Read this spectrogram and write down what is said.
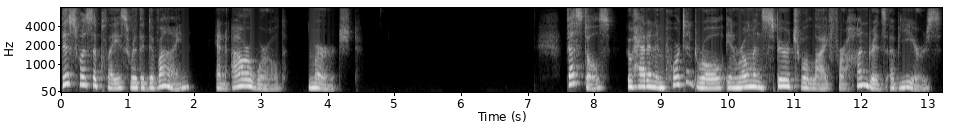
This was the place where the divine and our world merged. Vestals, who had an important role in Roman spiritual life for hundreds of years,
